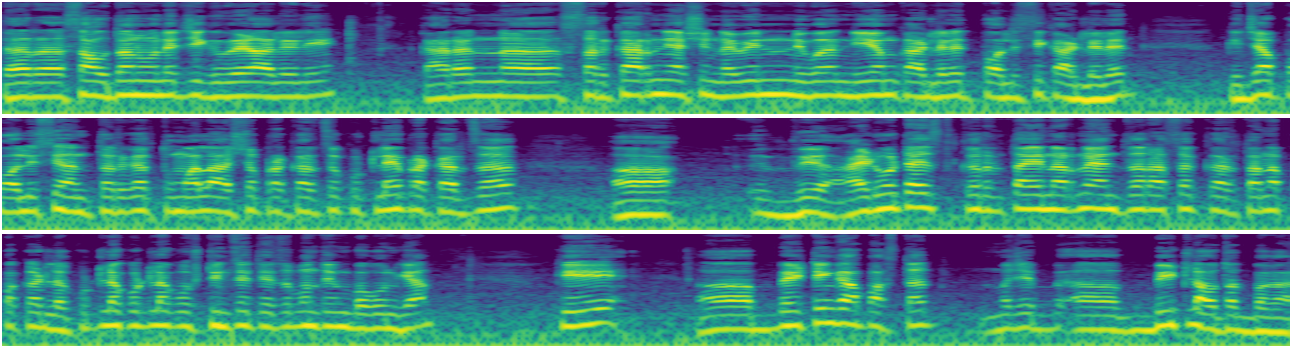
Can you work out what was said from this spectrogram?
तर सावधान होण्याची वेळ आलेली आहे. कारण सरकारने असे नवीन निव नियम काढलेले आहेत पॉलिसी काढलेले आहेत की ज्या पॉलिसी अंतर्गत तुम्हाला अशा प्रकारचं कुठल्याही प्रकारचं ॲडव्हर्टाईज करता येणार नाही आणि जर असं करताना पकडलं कुठल्या कुठल्या गोष्टींचं त्याचं पण तुम्ही बघून घ्या की बेटिंग ॲप असतात म्हणजे बीट लावतात बघा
